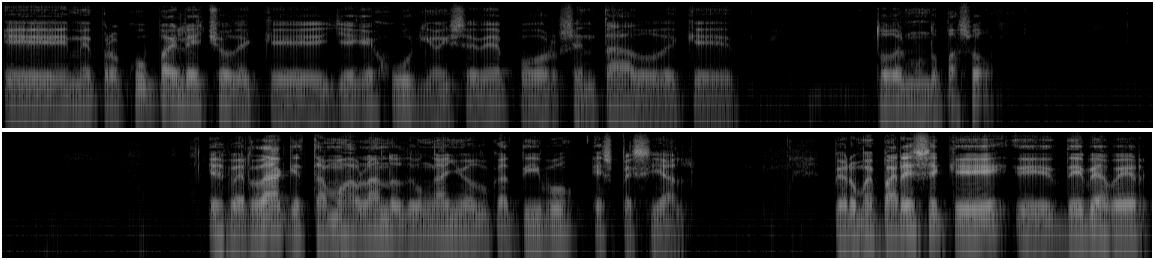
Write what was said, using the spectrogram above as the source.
eh, me preocupa el hecho de que llegue junio y se dé por sentado de que todo el mundo pasó. Es verdad que estamos hablando de un año educativo especial, pero me parece que eh, debe haber,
